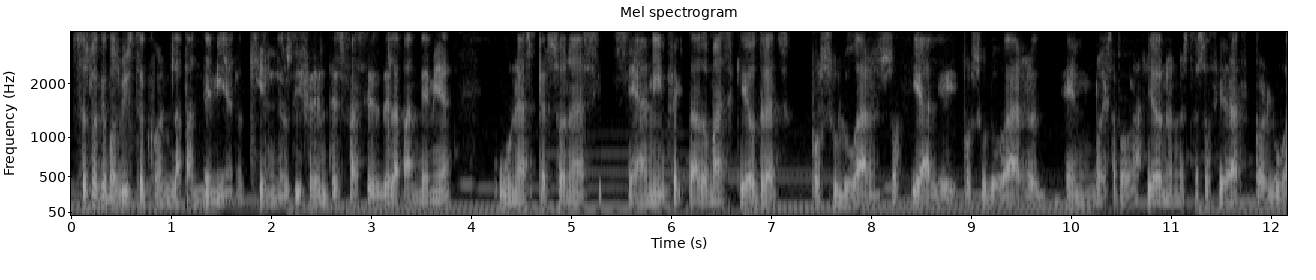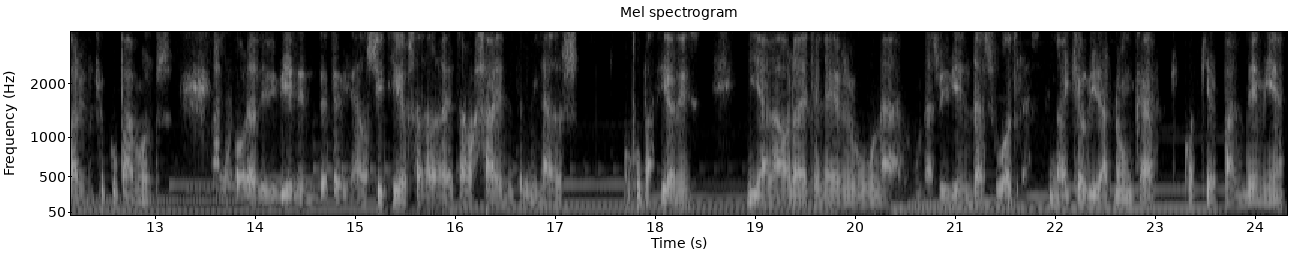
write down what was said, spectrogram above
Eso es lo que hemos visto con la pandemia, que en las diferentes fases de la pandemia unas personas se han infectado más que otras por su lugar social y por su lugar en nuestra población, en nuestra sociedad, por el lugar que ocupamos a la hora de vivir en determinados sitios, a la hora de trabajar en determinadas ocupaciones y a la hora de tener unas viviendas u otras. No hay que olvidar nunca que cualquier pandemia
